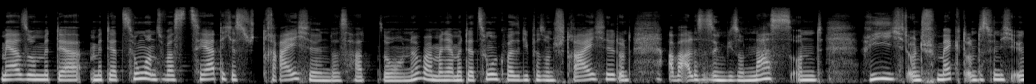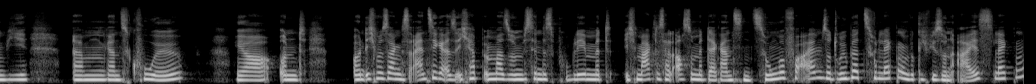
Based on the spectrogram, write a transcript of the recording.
mehr so mit der, mit der Zunge und so was Zärtliches, Streichelndes hat, so, ne? Weil man ja mit der Zunge quasi die Person streichelt und aber alles ist irgendwie so nass und riecht und schmeckt und das finde ich irgendwie ähm, ganz cool. Ja, und und ich muss sagen, das Einzige, also ich habe immer so ein bisschen das Problem mit, ich mag das halt auch so mit der ganzen Zunge vor allem so drüber zu lecken, wirklich wie so ein Eis lecken.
